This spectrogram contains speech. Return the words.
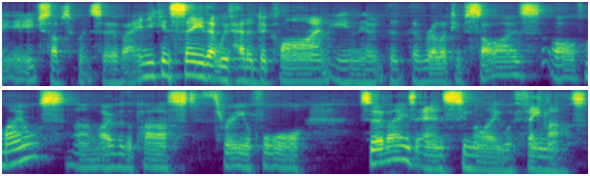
each subsequent survey. And you can see that we've had a decline in the, the, the relative size of males um, over the past three or four surveys and similarly with females.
